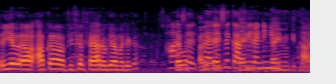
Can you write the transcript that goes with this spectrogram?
तो ये आपका फ़िज़िकल तैयार हो गया मज़े का? हाँ सर पहले से काफ़ी रनिंग टाइमिंग हाँ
